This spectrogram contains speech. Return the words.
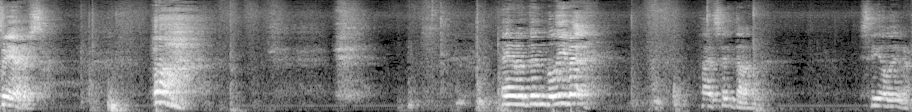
Of spares. Anyone ah. didn't believe it? I said done. See you later.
